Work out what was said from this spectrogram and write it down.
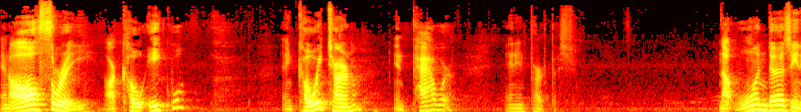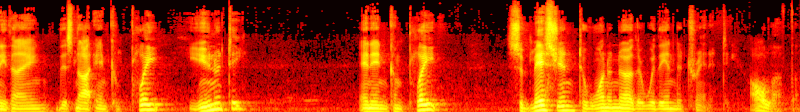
And all three are co equal and co eternal in power and in purpose. Not one does anything that's not in complete unity and in complete submission to one another within the Trinity. All of them.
